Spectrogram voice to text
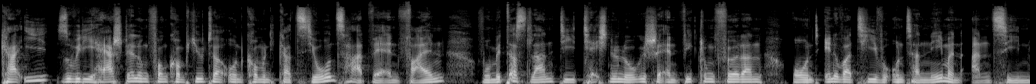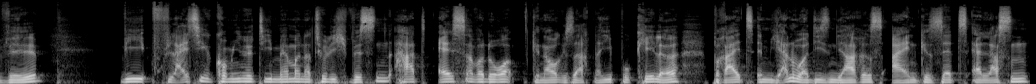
KI sowie die Herstellung von Computer- und Kommunikationshardware entfallen, womit das Land die technologische Entwicklung fördern und innovative Unternehmen anziehen will. Wie fleißige Community-Member natürlich wissen, hat. El Salvador, genauer gesagt Nayib Bukele, bereits im Januar diesen Jahres ein Gesetz erlassen,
